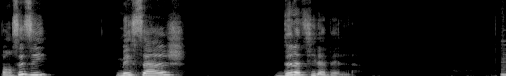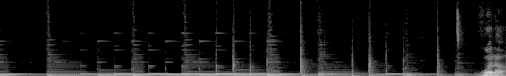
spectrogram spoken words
Pensez-y. Message de Nathalie Labelle. Voilà,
